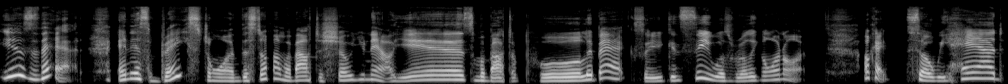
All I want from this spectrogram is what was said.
is that? And it's based on the stuff i'm about to show you now. Yes i'm about to pull it back so you can see what's really going on Okay, so we had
